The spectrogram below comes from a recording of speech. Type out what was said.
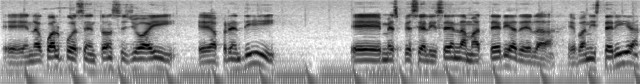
eh, en la cual pues entonces yo ahí aprendí, me especialicé en la materia de la ebanistería.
